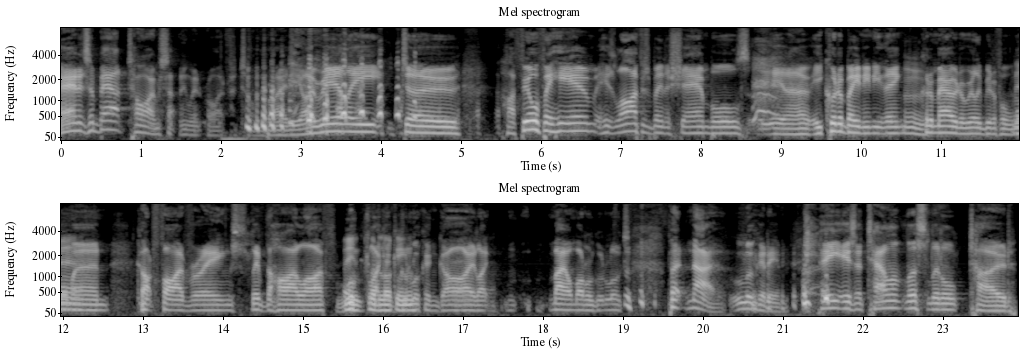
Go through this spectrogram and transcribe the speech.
And it's about time something went right for Tom Brady. I really do. I feel for him. His life has been a shambles. You know, he could have been anything. Hmm. Could have married a really beautiful woman, got five rings, lived the high life, Been looked like good-looking. a good-looking guy, like male model good looks. but no, look at him. he is a talentless little toad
